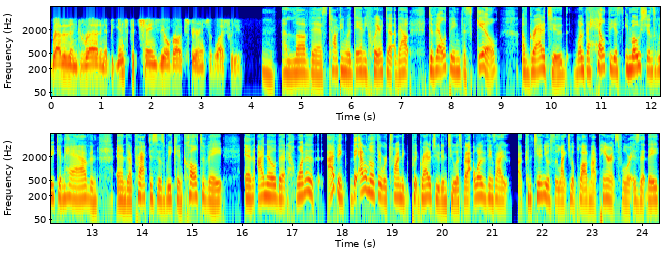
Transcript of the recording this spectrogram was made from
rather than dread, and it begins to change the overall experience of life for you. Mm, I love this. Talking with Danny Huerta about developing the skill of gratitude, one of the healthiest emotions we can have and, and uh, practices we can cultivate. And I know that one of the, I think, they, I don't know if they were trying to put gratitude into us, but I, one of the things I continuously like to applaud my parents for is that they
